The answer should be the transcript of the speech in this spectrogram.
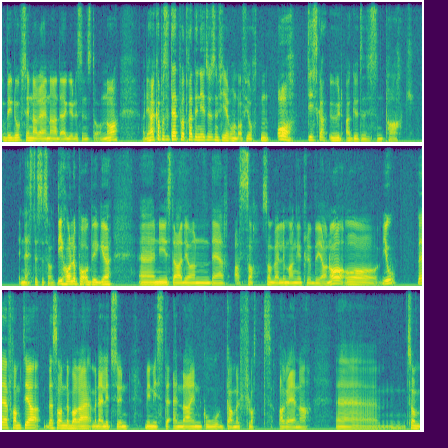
og Bygde opp sin arena der Goodison står nå. Og De har kapasitet på 39.414, og de skal ut av Goodison Park neste sesong. De holder på å bygge eh, nye stadion der, altså. Som veldig mange klubber gjør nå. Og jo, det er framtida. Det er sånn det bare er. Men det er litt synd. Vi mister enda en god, gammel, flott arena. Eh, som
